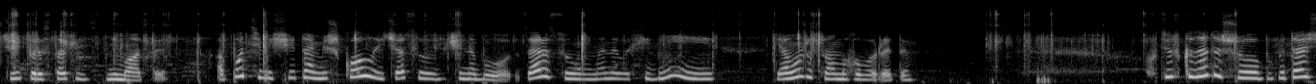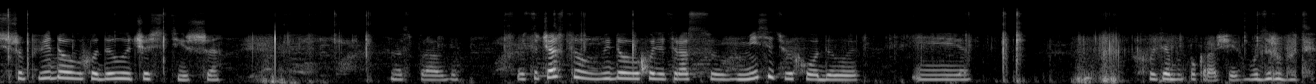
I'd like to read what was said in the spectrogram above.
чуть перестати знімати. А потім ще там і школи, і часу ще не було. Зараз у мене вихідні і я можу з вами говорити. Хотів сказати, що попитаюсь, щоб відео виходило частіше. Насправді. Просто часто відео виходять раз в місяць виходили і хоча б покраще їх буду робити.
